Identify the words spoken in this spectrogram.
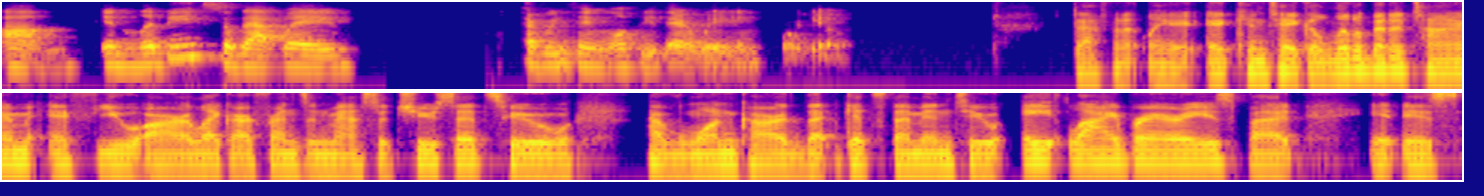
um, in Libby. So that way everything will be there waiting for you. Definitely. It can take a little bit of time if you are like our friends in Massachusetts who have one card that gets them into eight libraries, but it is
